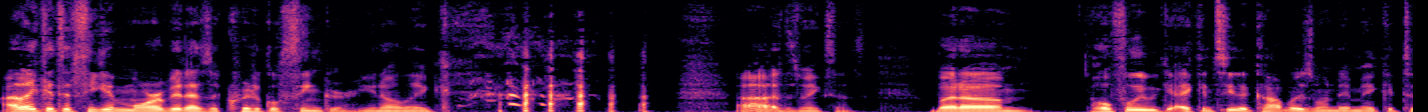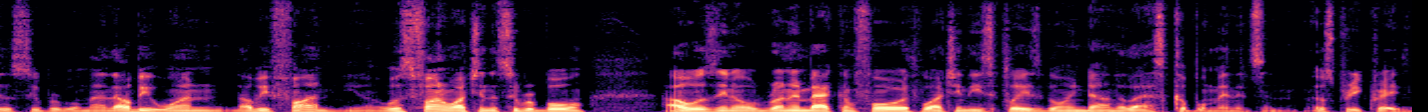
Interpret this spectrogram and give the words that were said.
I like it to think it more of it as a critical thinker. You know, like uh, that doesn't sense. But um, hopefully we can, I can see the Cowboys one day make it to the Super Bowl, man. That'll be one. That'll be fun. You know, it was fun watching the Super Bowl. I was, you know, running back and forth watching these plays going down the last couple minutes, and it was pretty crazy.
